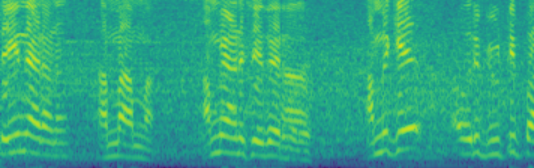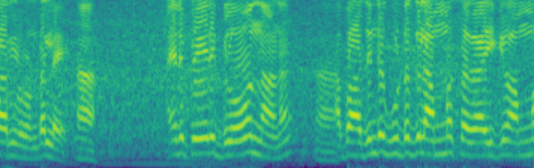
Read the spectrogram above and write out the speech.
ചെയ്യുന്ന ആരാണ്? അമ്മ അമ്മ. അമ്മയാണ് ചെയ്തു തരുന്നത്. അമ്മയ്ക്ക് ഒരു ബ്യൂട്ടി പാർലർ ഉണ്ടല്ലേ? അതിന്റെ പേര് ഗ്ലോ എന്നാണ്. അപ്പൊ അതിന്റെ കൂട്ടത്തിൽ അമ്മ സഹായിക്കും. അമ്മ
